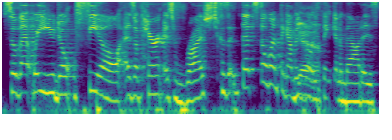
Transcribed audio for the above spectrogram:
So that way you don't feel as a parent as rushed. Because that's the one thing I was Yeah. really thinking about is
